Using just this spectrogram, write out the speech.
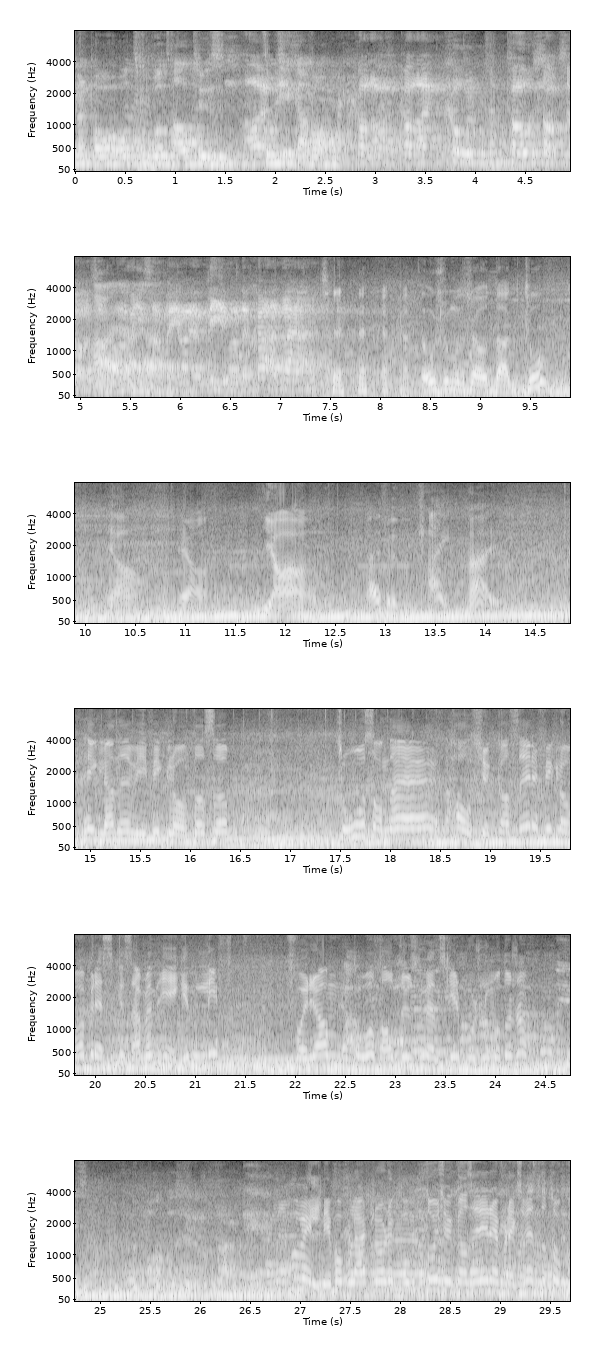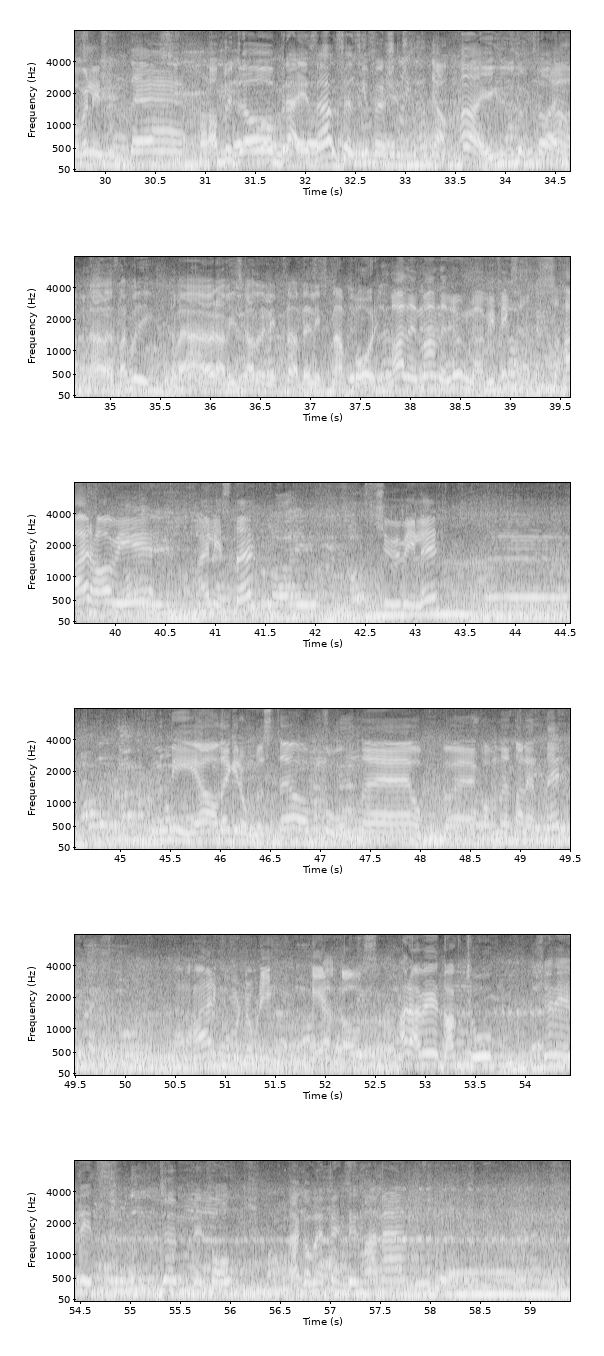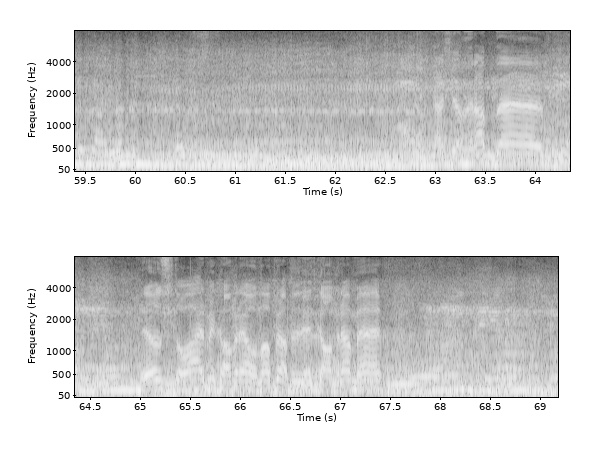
Hjelmen på og 2500 som kikka på. Kolla, kolla en cool pose også, som Ja, ja, ja. viser meg Jag är en blivende stjerne her. Oslo Motorshow dag to. Ja. Ja. Ja. Hei, Fredrik. Hei. Hei. Hyggelig at vi fikk lov til å To sånne halvtjukkaser fikk lov å breske seg med en egen lift foran 2500 mennesker på Oslo Motorshow. Det var veldig populært når det kom to tjukkaser i refleksvest og tok over liften. Det Han begynte å breie seg, svenske først. Ja. Nei, du skal ikke stå her. Ja. Nei, men snakk med deg. Ja, hør, vi skal ha den liften. Den liften er vår. Nei, den mannen, lugn vi fikser det. Så her har vi ei liste. 20 biler. Mye av det grommeste om noen eh, oppkomne talenter. Her kommer til å bli helt kaos. Her er vi, dag to. Kjører edits, dømmer folk. Her kommer Petter, my man. Jeg kjenner at eh, det å stå her med kamera i hånda og prate til et kamera med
